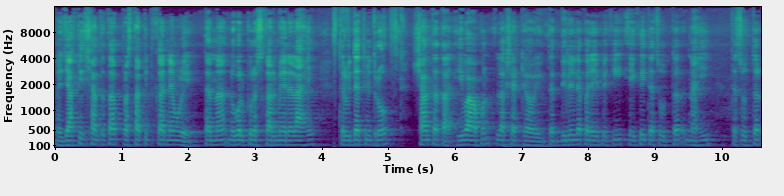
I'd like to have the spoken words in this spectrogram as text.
म्हणजे जागतिक शांतता प्रस्थापित करण्यामुळे त्यांना नोबेल पुरस्कार मिळालेला आहे. तर विद्यार्थी मित्रो शांतता ही बाब आपण लक्षात ठेवावी. तर दिलेल्या पर्यायपैकी एकही त्याचं उत्तर नाही. त्याचं उत्तर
